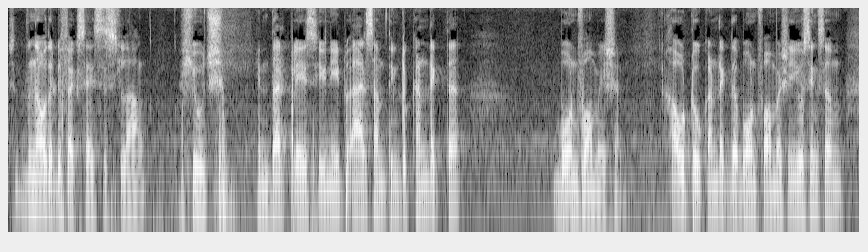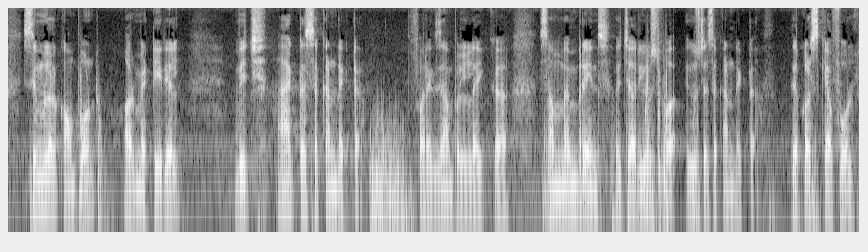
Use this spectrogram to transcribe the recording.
so now the defect size is long huge in that place you need to add something to conduct the bone formation how to conduct the bone formation using some similar compound or material which act as a conductor. For example like uh, some membranes which are used for used as a conductor. They are called scaffold.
